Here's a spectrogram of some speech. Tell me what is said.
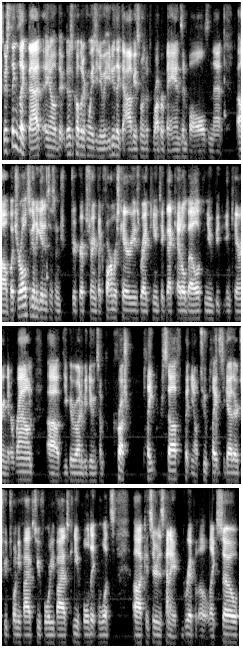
There's things like that. You know, there, there's a couple different ways you do it. You do like the obvious ones with rubber bands and balls and that, uh, but you're also going to get into some grip strength, like farmers carries. Right? Can you take that kettlebell? Can you be in carrying it around? Uh, you could want to be doing some crush plate stuff, put you know two plates together, two 25s, two 45s. Can you hold it in what's uh, considered this kind of grip uh, like so?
